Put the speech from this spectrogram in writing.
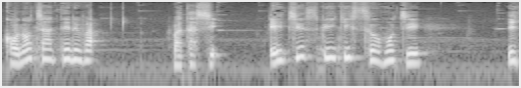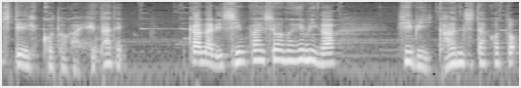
このチャンネルは私 HSP 気質を持ち生きていくことが下手でかなり心配性のエミが日々感じたこと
